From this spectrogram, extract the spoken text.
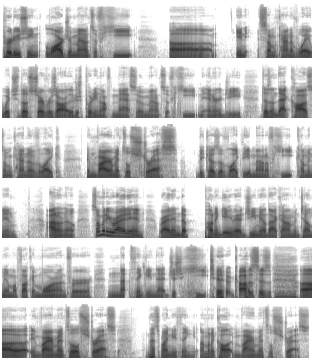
producing large amounts of heat, uh, in some kind of way, which those servers are. They're just putting off massive amounts of heat and energy. Doesn't that cause some kind of like environmental stress because of like the amount of heat coming in? I don't know. Somebody write in, write into punninggame at gmail.com and tell me I'm a fucking moron for not thinking that just heat causes uh, environmental stress. That's my new thing. I'm going to call it environmental stress.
